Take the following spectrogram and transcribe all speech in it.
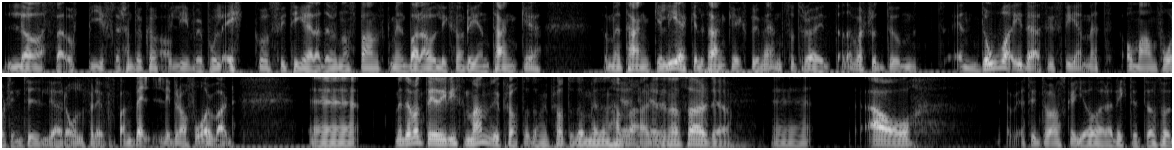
lösa uppgifter som dök upp i Liverpool Echo citerade någon spansk men bara liksom ren tanke Som en tankelek eller tankeexperiment så tror jag inte att det var så dumt ändå i det systemet Om han får sin tydliga roll för det är fortfarande en väldigt bra forward. Eh, Men det var inte Griezmann vi pratade om, vi pratade om Eden Hazard. Eden Hazard ja. Eh, ja, jag vet inte vad de ska göra riktigt. Alltså,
